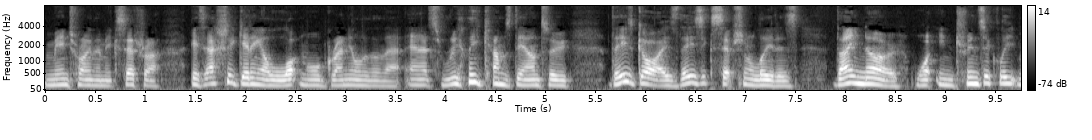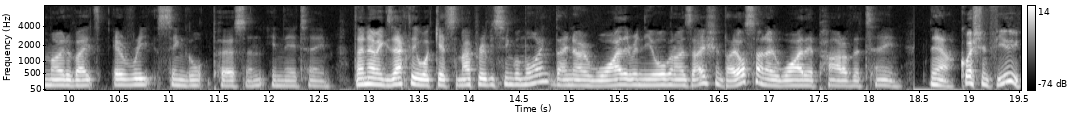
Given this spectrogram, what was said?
mentoring them, etc. It's actually getting a lot more granular than that. And it really comes down to these guys, these exceptional leaders, they know what intrinsically motivates every single person in their team. They know exactly what gets them up every single morning. They know why they're in the organization. They also know why they're part of the team. Now, question for you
